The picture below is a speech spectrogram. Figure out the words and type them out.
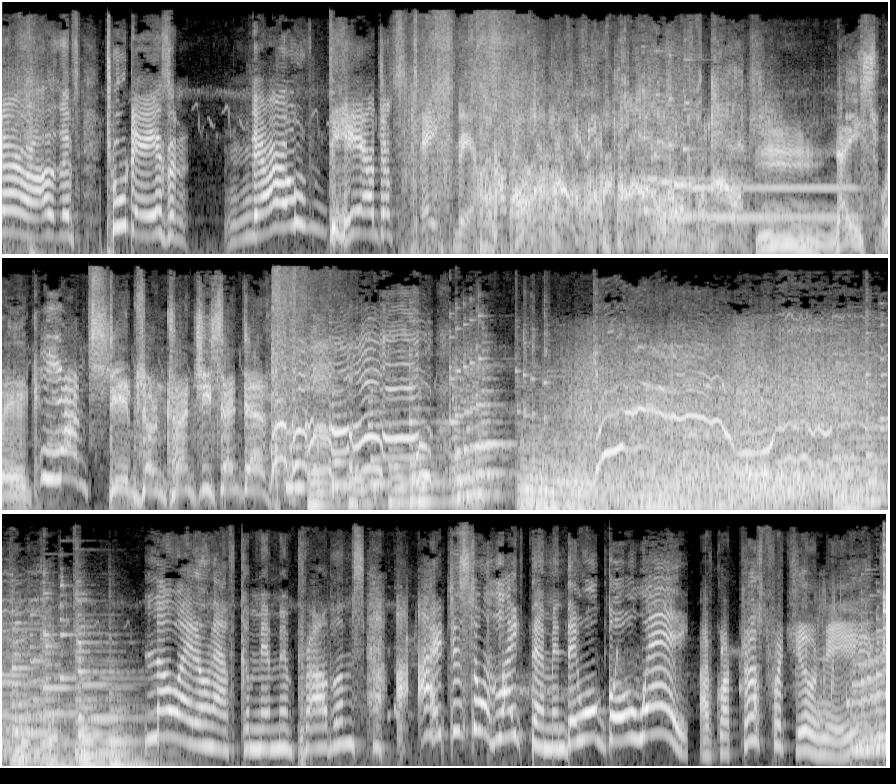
uh, that's two days and. No, here, just take this. Hmm, nice wig. Lunch! Dibs on Crunchy Center. No, I don't have commitment problems. I, I just don't like them and they won't go away. I've got just what you need.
